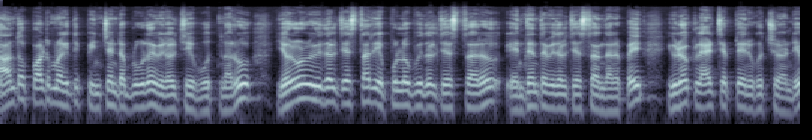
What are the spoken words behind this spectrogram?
దాంతోపాటు మనకైతే పింఛన్ డబ్బులు కూడా విడుదల చేయబోతున్నారు. ఎవరెవరు విడుదల చేస్తారు ఎప్పుడులోపు విడుదల చేస్తారు ఎంతెంత విడుదల చేస్తారు దానిపై ఈ వీడియో క్లారిటీ చెప్తే ఎనుకో చూడండి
